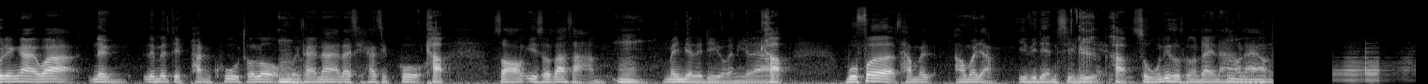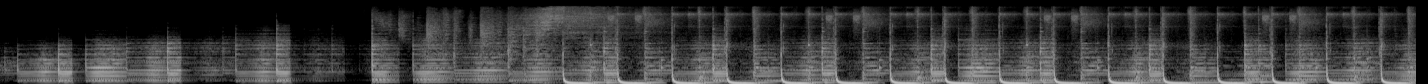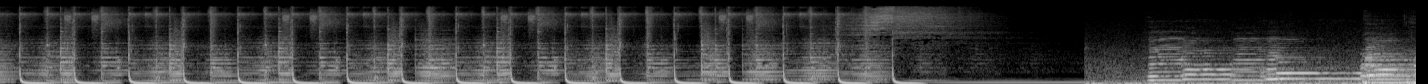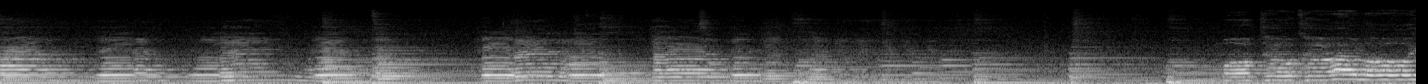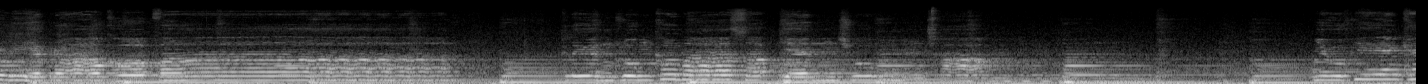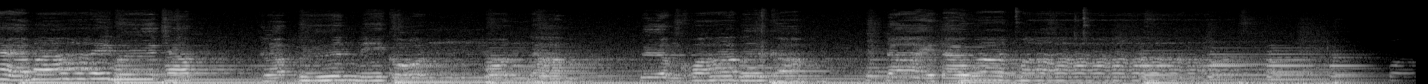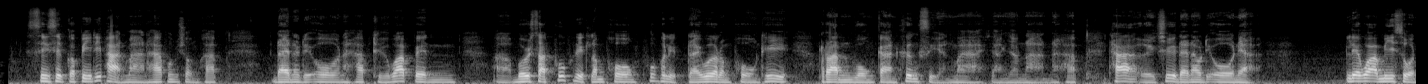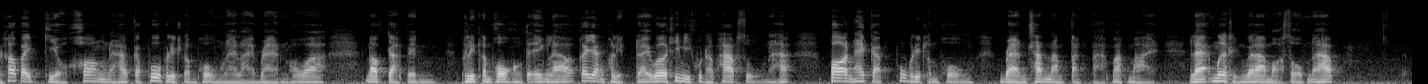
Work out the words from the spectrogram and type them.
พูดง่ายๆว่า 1. Limited พันคู่ทั่วโลก เมืองไทยน่าได้สิบห้าสิบคู่ครับสองอีโซตาสามอืมไม่มีอะไรดีกว่านี้แล้วครับบูเฟอร์ทำมาเอามาจาก Evidence Series ครับสูงที่สุดของไดนาวแล้ว ห เพียงแค่ไม้มือจับ กลับเบือนมีคนมนดำเลื่อมคว้ามือกำได้แต่วาดมา40 กว่าปีที่ผ่านมานะครับคุณผู้ชมครับ d y n a d i o นะครับถือว่าเป็นบริษัทผู้ผลิตลำโพง ผู้ผลิตไดรเวอร์ลำโพงที่รันวงการเครื่องเสียงมาอย่างยาวนานนะครับ ถ้าเอ่ยชื่อ d y n a d i o เนี่ย เรียกว่ามีส่วนเข้าไปเกี่ยวข้องนะครับกับผู้ผลิตลำโพงหลาย ๆ แบรนด์ เพราะว่านอกจากเป็นผลิตลำโพงของตัวเองแล้วก็ยังผลิต driver ที่มีคุณภาพสูงนะฮะป้อนให้กับผู้ผลิตลำโพงแบรนด์ชั้นนำต่างๆ มากมาย และเมื่อถึงเวลาเหมาะสมนะครับ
